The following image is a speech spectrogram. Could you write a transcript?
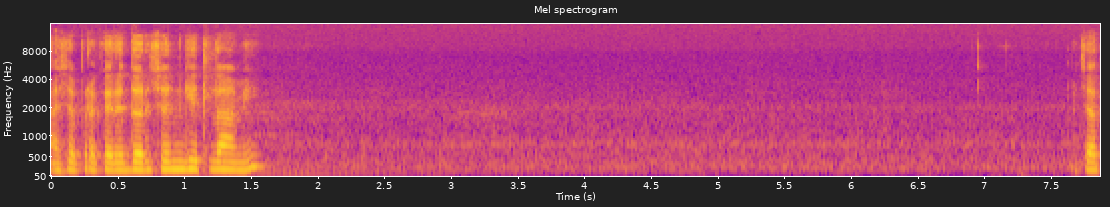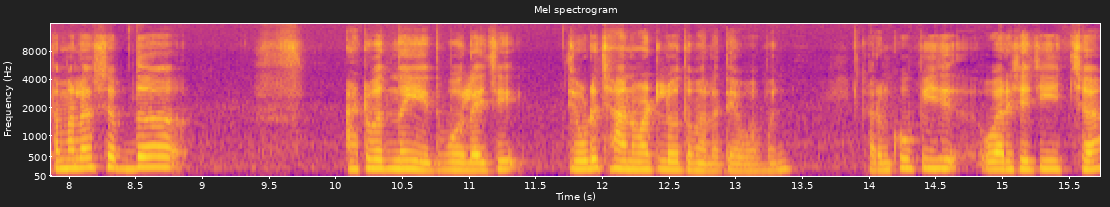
अशा प्रकारे दर्शन घेतलं आम्ही. म्हणजे आता मला शब्द आठवत नाही आहेत बोलायचे. एवढं छान वाटलं होतं मला तेव्हा पण. कारण खूप इ वर्षाची इच्छा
